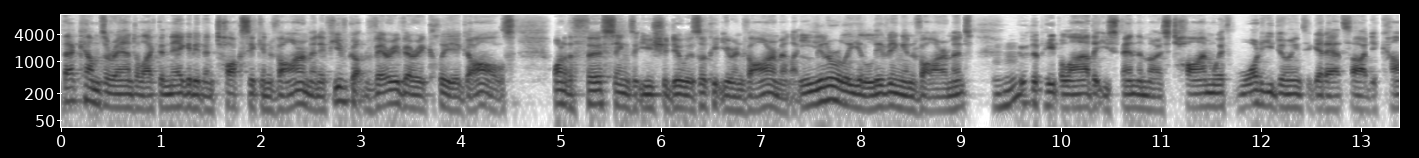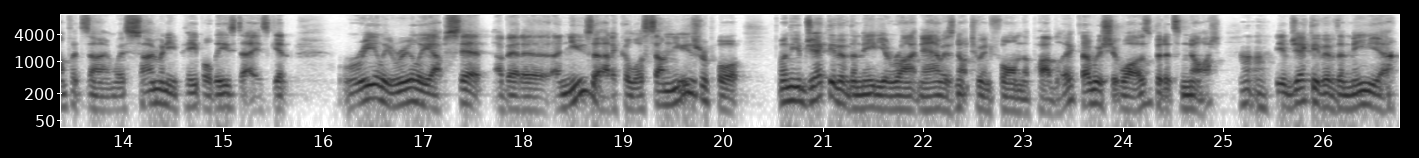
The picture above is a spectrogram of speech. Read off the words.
that comes around to like the negative and toxic environment. If you've got very, very clear goals, one of the first things that you should do is look at your environment, like literally your living environment, mm-hmm. who the people are that you spend the most time with, what are you doing to get outside your comfort zone, where so many people these days get really, really upset about a, a news article or some news report when the objective of the media right now is not to inform the public. I wish it was, but it's not. Uh-uh. The objective of the media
